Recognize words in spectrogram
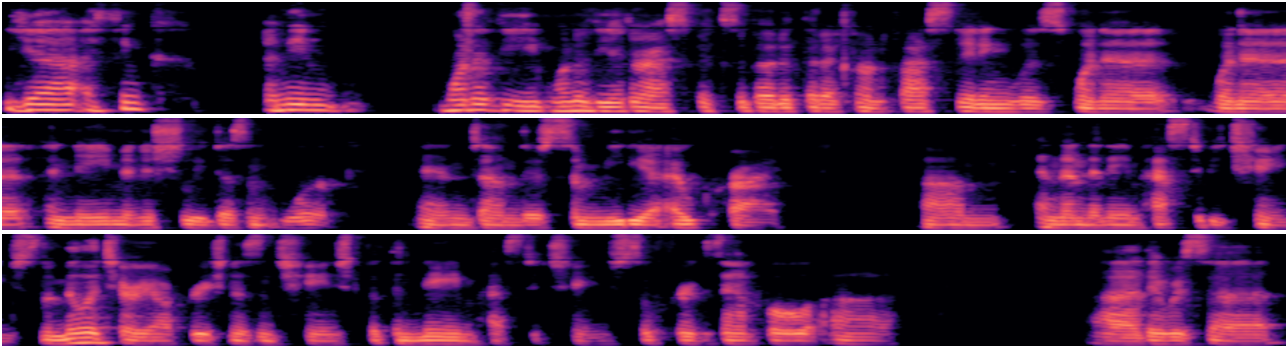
Yeah, I think. I mean, one of the one of the other aspects about it that I found fascinating was when a when a, a name initially doesn't work, and um, there's some media outcry, um, and then the name has to be changed. So the military operation hasn't changed, but the name has to change. So, for example, uh, uh, there was a,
